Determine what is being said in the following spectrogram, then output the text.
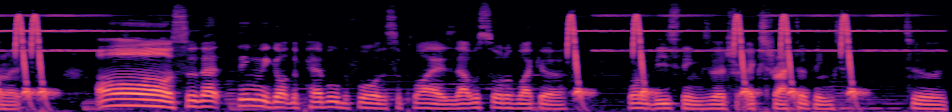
Alright. Oh, so that thing we got, the pebble before, the supplies, that was sort of like a one of these things, the tr- extractor things, to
